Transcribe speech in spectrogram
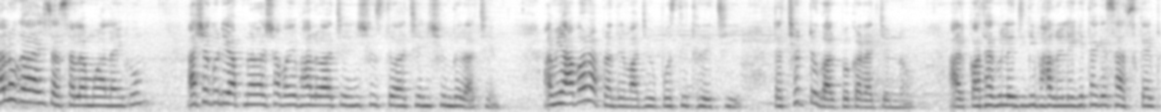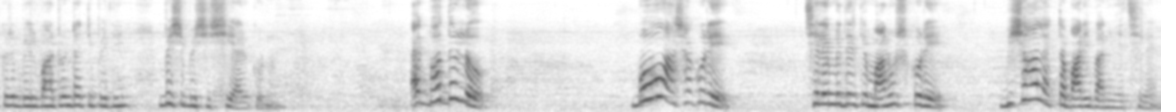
হ্যালো গাইস আসসালামু আলাইকুম আশা করি আপনারা সবাই ভালো আছেন, সুস্থ আছেন, সুন্দর আছেন। আমি আবার আপনাদের মাঝে উপস্থিত হয়েছি একটা ছোট্ট গল্প করার জন্য। আর কথাগুলো যদি ভালো লেগে থাকে সাবস্ক্রাইব করে বেল বাটনটা টিপে দিন। বেশি বেশি শেয়ার করুন। এক ভদ্রলোক বহু আশা করে ছেলে মেয়েদেরকে মানুষ করে বিশাল একটা বাড়ি বানিয়েছিলেন।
